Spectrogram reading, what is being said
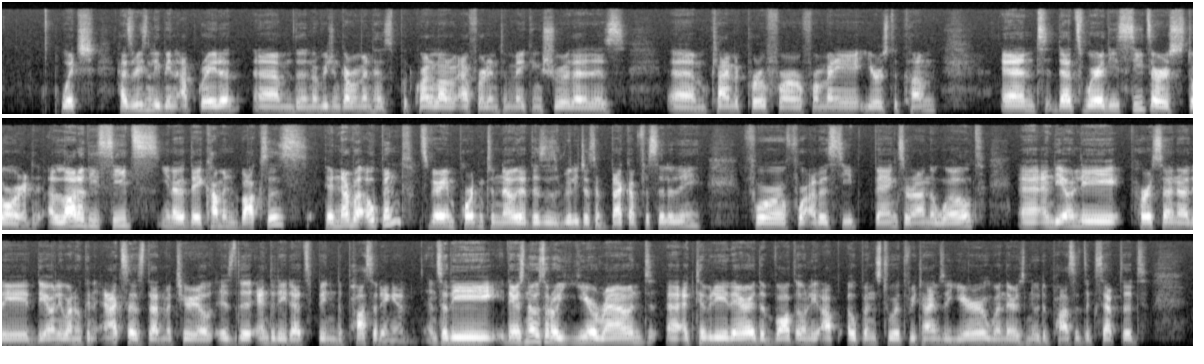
which has recently been upgraded. Um, the Norwegian government has put quite a lot of effort into making sure that it is um, climate proof for, for many years to come. And that's where these seeds are stored. A lot of these seeds, you know, they come in boxes. They're never opened. It's very important to know that this is really just a backup facility for, for other seed banks around the world. Uh, and the only person or the, the only one who can access that material is the entity that's been depositing it. And so the there's no sort of year-round uh, activity there. The vault only up, opens two or three times a year when there's new deposits accepted.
